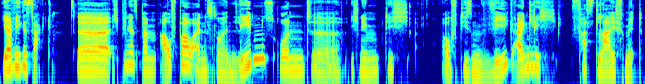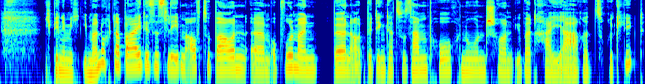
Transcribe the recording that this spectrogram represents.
Ja, wie gesagt, äh, ich bin jetzt beim Aufbau eines neuen Lebens und äh, ich nehme dich auf diesem Weg eigentlich fast live mit. Ich bin nämlich immer noch dabei, dieses Leben aufzubauen, ähm, obwohl mein Burnout-bedingter Zusammenbruch nun schon über drei Jahre zurückliegt.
